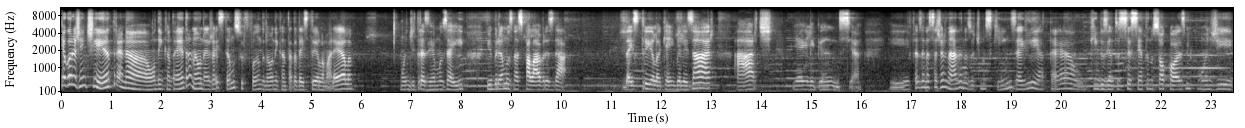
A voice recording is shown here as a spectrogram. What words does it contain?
E agora a gente entra na onda encantada, entra não, né? Já estamos surfando na onda encantada da estrela amarela, onde trazemos aí, vibramos nas palavras da da estrela, que é embelezar a arte e a elegância. E fazendo essa jornada nos últimos 15 aí até o Kim 260 no Sol Cósmico, onde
